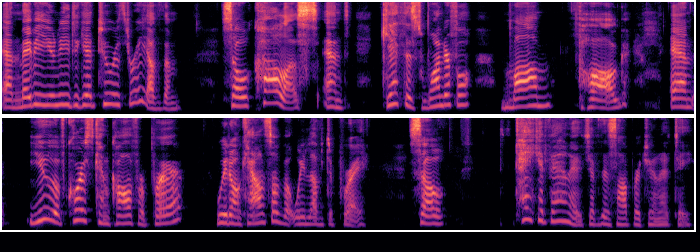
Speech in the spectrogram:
And maybe you need to get two or three of them. So call us and get this wonderful mom fog. And you, of course, can call for prayer. We don't counsel, but we love to pray. So take advantage of this opportunity.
